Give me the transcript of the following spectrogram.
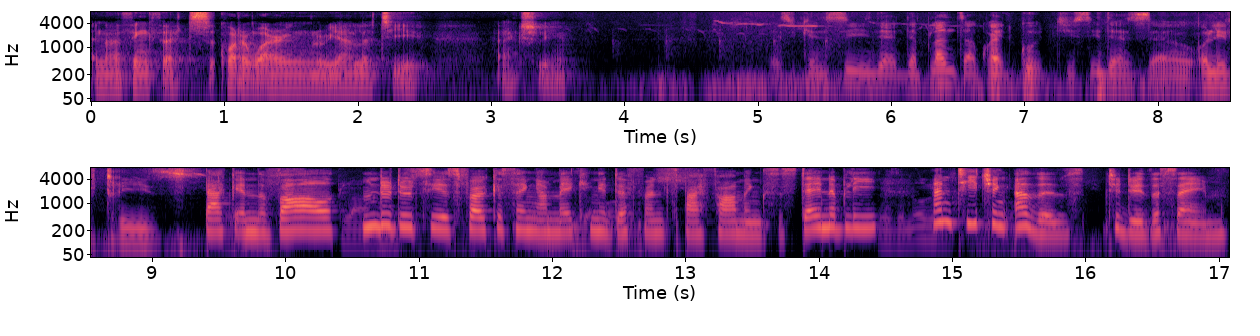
And I think that's quite a worrying reality, actually. As you can see, the, the plants are quite good. You see, there's uh, olive trees. Back in the Vaal, Mduduzi is focusing on making a difference by farming sustainably and teaching others to do the same.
